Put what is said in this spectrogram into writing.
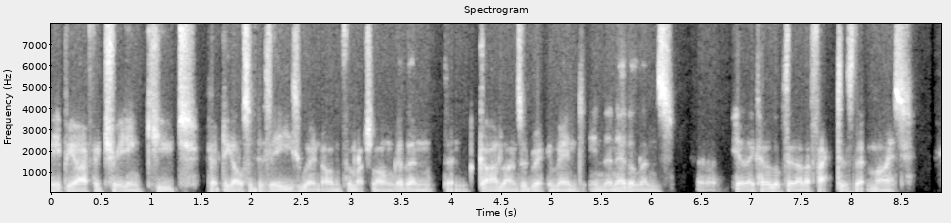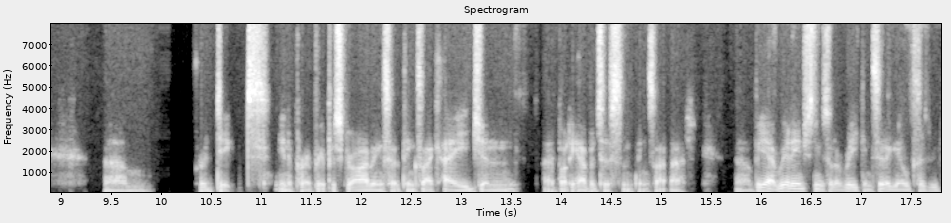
PPI for treating acute peptic ulcer disease went on for much longer than than guidelines would recommend in the Netherlands. Uh, yeah, they kind of looked at other factors that might um, predict inappropriate prescribing, so things like age and uh, body habitus and things like that. Uh, but yeah, really interesting sort of reconsidering because it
